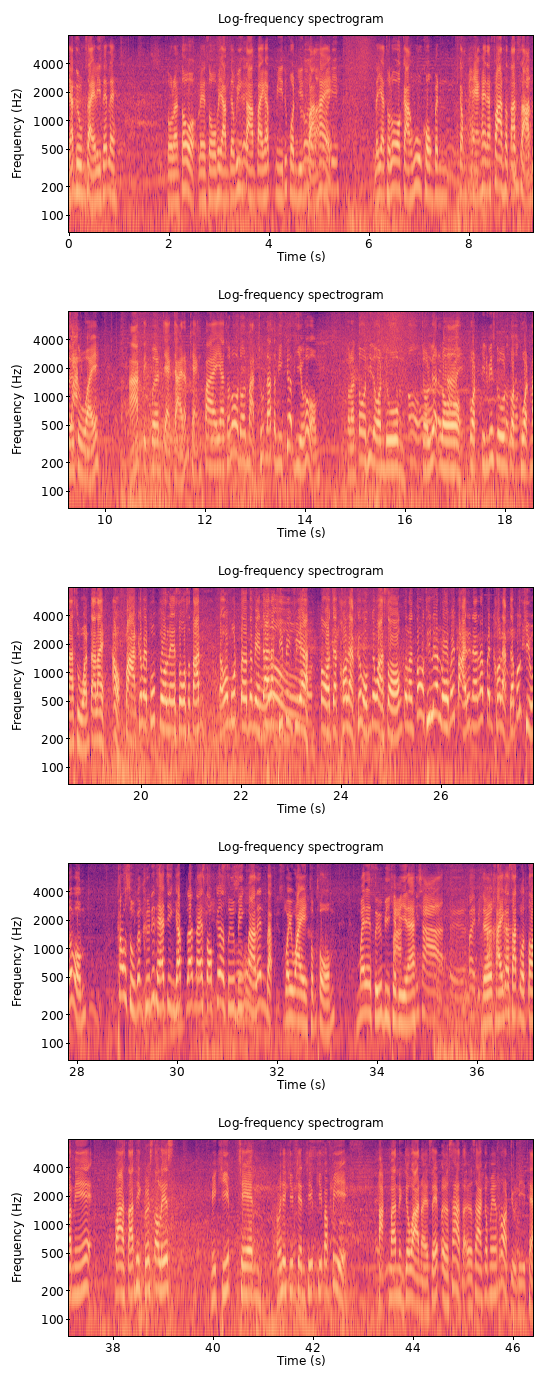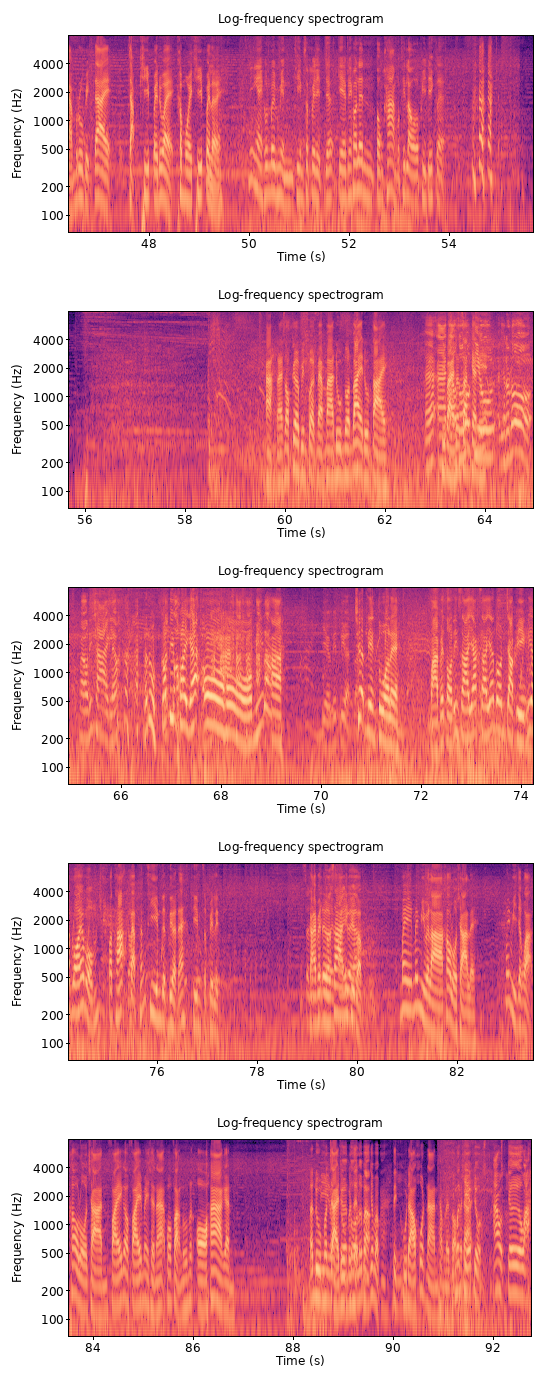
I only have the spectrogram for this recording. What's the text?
ยัดดูมใส่รีเซ็ตเลย โตลันโตเรโซพยายามจะวิ่งตามไปครับ มีทุกคนยืนขวางให้โดนระวัไม่ดีและยาโทโร่กลางวูคงเป็นกำแพงให้นะฟาดสตันสามสวยๆอาร์คติกเบิร์นแจกจ่ายน้ำแข็งไปยาโทโร่โดนหมัดชุดแล้วแต่มีเครือบฮิวครับผมโตลันโตที่โดนดูมโอ้จนเลือดโล กดอินวิสลูนกดขวดมาสวนแต่อะไรเอ้าปาดเข้าไปปุ๊บโดนเลโซสตันแต่ว่ามุดเติมดาเมจได้แล้วคิปปิ้งเฟียต่อจากคอลแลบครับผมจังหวะ2โตลันโตที่เลือดโลไม่ตายด้วยนะแล้วเป็นคอลแลบดับเบิลคิวครับผม เข้าสู่กลางคืนที่แท้จริงครับ แล้วนายสโตเกอร์ซื้อบิงมาเล่นแบบไวๆโถมๆ ไม่ได้ซื้อ BKB นะ นิชาเออไม่ปิดเจอใครก็ซัดหมดตอนนี้ฟาสตันที่คริสตัลลิสมีคีปเชนไม่ใช่คีปเชนชิปคีปปั๊ปปี้ผลักมาหนึ่งจังหวะหน่อยเซฟเออร์ซ่าแต่เออร์ซ่าก็ไม่รอดอยู่ดีแถมรูบิกได้จับคีปไปด้วย ขโมยคีปไปเลย นี่ไงคุณไปหมิ่นทีมสปิริตเยอะเกมนี้เขาเล่นตรงข้ามกับที่เราพีดิกเลย อะนายซ็อกเกอร์บินเปิดแมปมาดูมโดนใบดูมตาย เออออ่าธิบายจะเอาโซสั้โล่นๆแค่นี้ คิวจาโรโลมาเอานิชาอีกแล้วแล้วดูก็ดิมคอยอีกแล้วโอ้โหมิลา เกมนี้เดือดว่ะเชือดเรียงตัวเลยปาดไปต่อที่ซายักซายักโดนจับอีกเรียบร้อยครับผมปะทะแบบทั้งทีมเดือดๆนะ ทีมสปิริตกลายเป็นเออร์ซ่านี่คือแบบ ไม่ไม่มีเวลาเข้าโรชานเลย ไม่มีจังหวะเข้าโรชานไฟท์ก็ไฟท์ไม่ชนะ เพราะฝั่งนู้นมันอห้ากัน แล้วดูพอจ่ายดูไปเสร็จมันก็แบบติดคูลดาวน์โคตรนานทำอะไรต่อเมื่อไม่เคได้ฟอยู่เอ้าเจอว่ะ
